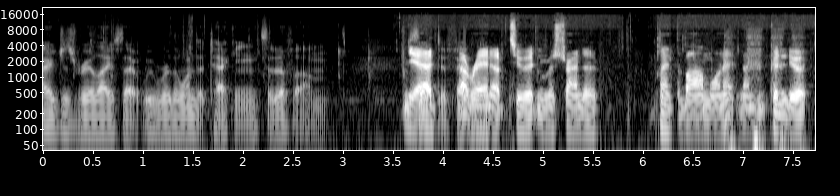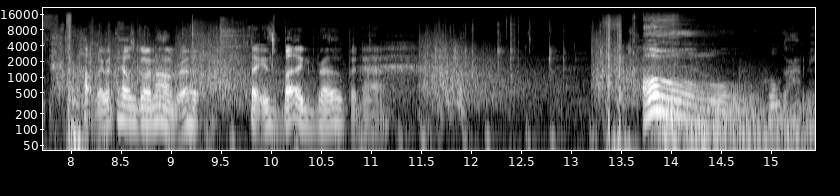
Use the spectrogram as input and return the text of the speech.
I just realized that we were the ones attacking instead of um. Yeah, instead of I, I ran up to it and was trying to plant the bomb on it, and I couldn't do it. I was like, what the hell's going on, bro? Like, it's bugged, bro. But nah. Oh, who got me?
